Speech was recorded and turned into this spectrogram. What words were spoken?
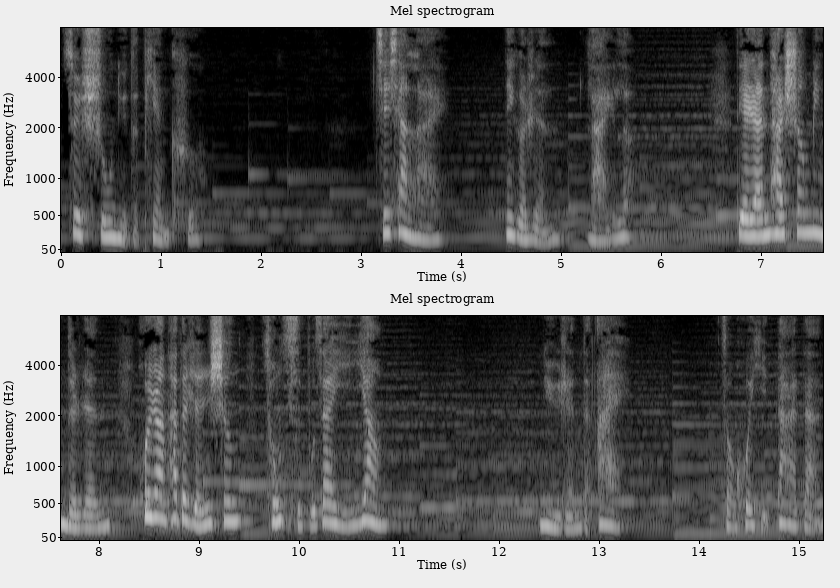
最淑女的片刻。接下来，那个人来了。点燃他生命的人，会让他的人生从此不再一样。女人的爱，总会以大胆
